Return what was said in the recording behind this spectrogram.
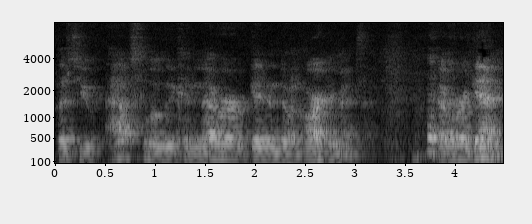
that you absolutely can never get into an argument ever again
